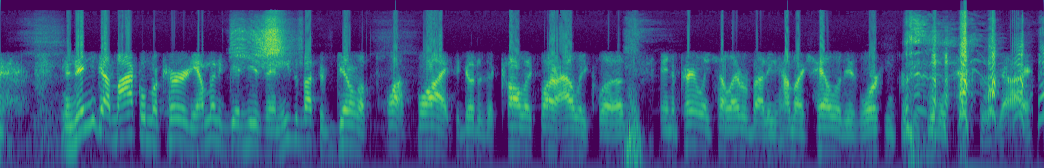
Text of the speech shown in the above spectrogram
And then you got Michael McCurdy. I'm going to get his in. He's about to get on a pl- flight to go to the Cauliflower Alley Club and apparently tell everybody how much hell it is working for this little Texas guy.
